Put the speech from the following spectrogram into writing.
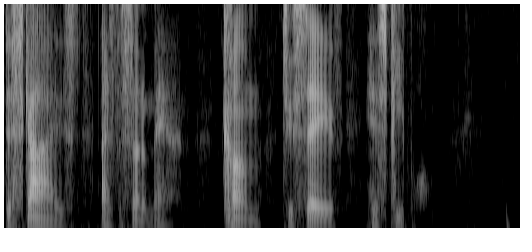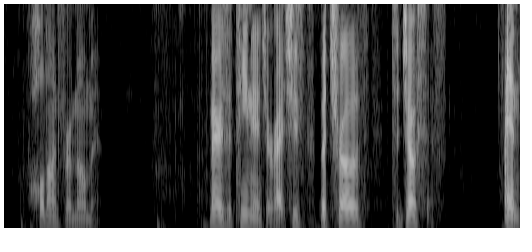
disguised as the Son of Man come to save his people. hold on for a moment. Mary's a teenager, right? She's betrothed to Joseph. And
